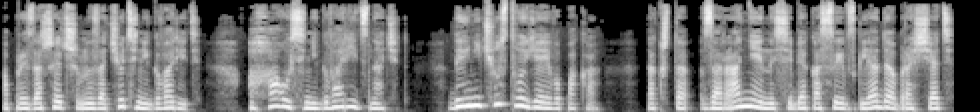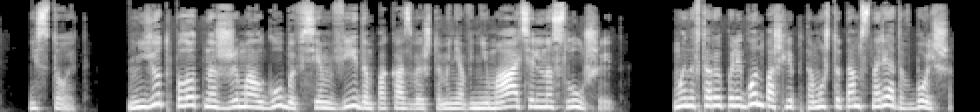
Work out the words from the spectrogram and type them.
О произошедшем на зачете не говорить. О хаосе не говорить, значит. Да и не чувствую я его пока. Так что заранее на себя косые взгляды обращать не стоит. Ньют плотно сжимал губы, всем видом показывая, что меня внимательно слушает. Мы на второй полигон пошли, потому что там снарядов больше.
